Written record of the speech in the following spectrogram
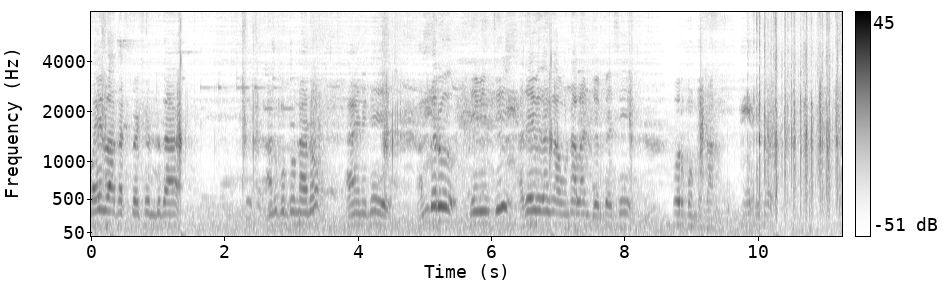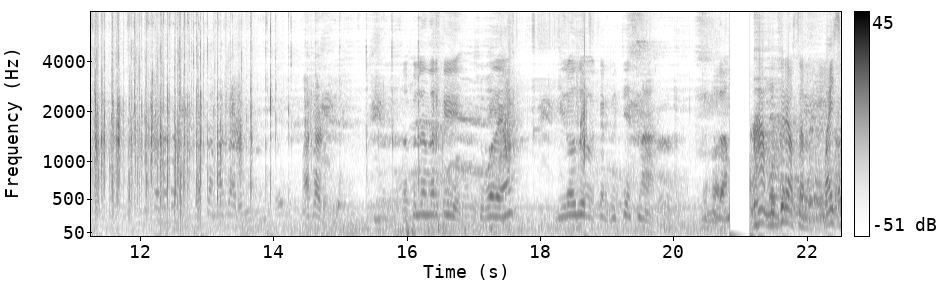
ఫైల్ వాకర్స్ ప్రెసిడెంట్గా అనుకుంటున్నాను. ఆయనకి అందరూ దీవించి అదేవిధంగా ఉండాలని చెప్పేసి కోరుకుంటున్నాను. మాట్లాడు మాట్లాడు. సభ్యులందరికీ శుభోదయం. ఈరోజు ఇక్కడికి విచ్చేసిన మిత్రులు ముగ్గురే వస్తారు. వయసు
